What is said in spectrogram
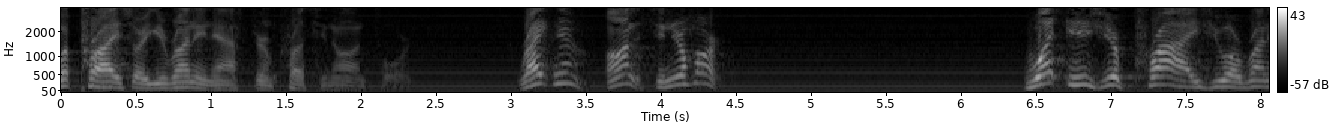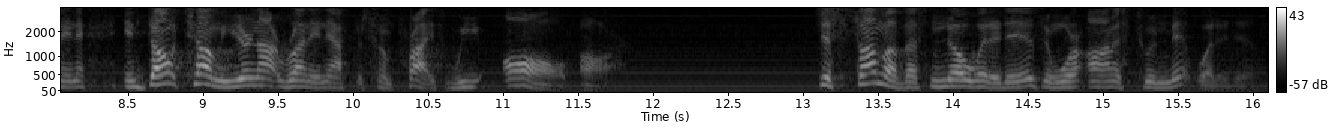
what prize are you running after and pressing on toward? Right now, honest, in your heart. What is your prize you are running at? And don't tell me you're not running after some prize. We all are. Just some of us know what it is and we're honest to admit what it is.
